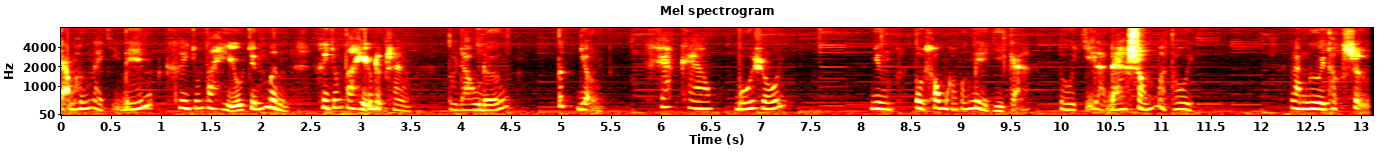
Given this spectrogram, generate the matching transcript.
Cảm hứng này chỉ đến khi chúng ta hiểu chính mình, khi chúng ta hiểu được rằng tôi đau đớn, tức giận, khát khao, bối rối. Nhưng tôi không có vấn đề gì cả, tôi chỉ là đang sống mà thôi. Làm người thật sự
